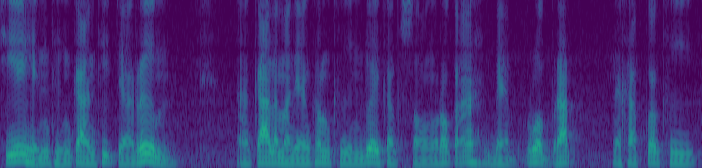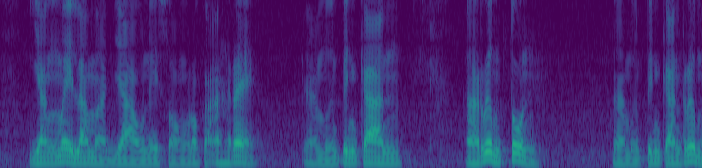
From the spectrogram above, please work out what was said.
ชี้ให้เห็นถึงการที่จะเริ่มการละหมาดในยามค่ำคืนด้วยกับสองรอกะแบบรวบรัดนะครับ ก็คือ ยังไม่ละหมาดยาวในสองรอกอะแรกเหมือนเป็นการเริ่มต้นเหมือนเป็นการเริ่ม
